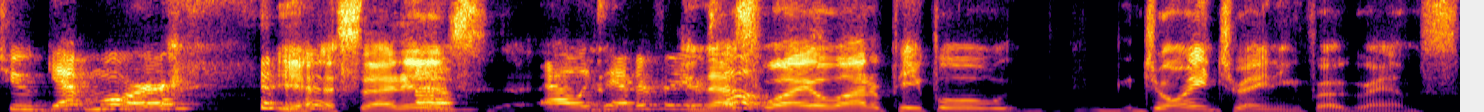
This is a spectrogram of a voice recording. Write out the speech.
to get more, Yes, that is. Um. Alexander, for and yourself. And that's why a lot of people join training programs.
